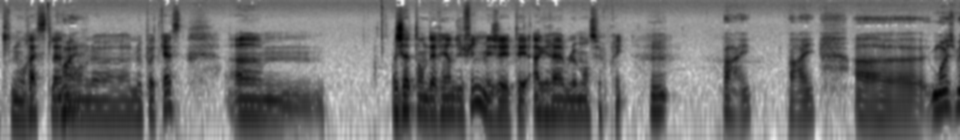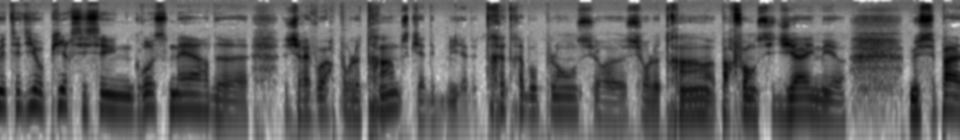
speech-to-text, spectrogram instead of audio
qui nous reste là dans le, podcast. Euh, j'attendais rien du film, mais j'ai été agréablement surpris. Mm. Pareil. Pareil. Euh, moi, je m'étais dit, au pire, si c'est une grosse merde, euh, j'irai voir pour le train, parce qu'il y, y, a de très très beaux plans sur, sur le train, parfois en CGI, mais, mais c'est pas,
